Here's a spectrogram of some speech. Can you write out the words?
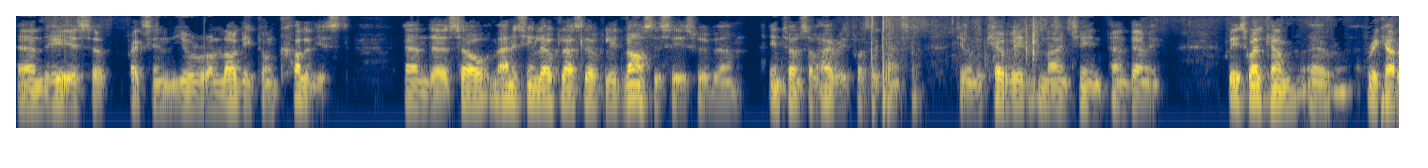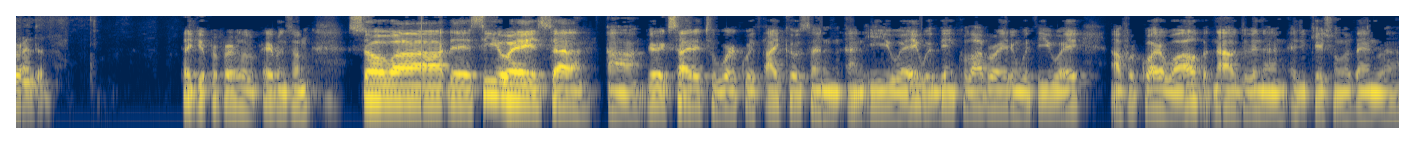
and he is a practicing urologic oncologist. And uh, so managing localized, locally advanced disease with, um, in terms of high-risk prostate cancer during the COVID-19 pandemic. Please welcome uh, Ricardo Rendon. Thank you, Professor Abrahamsson. So uh, the CUA is uh, uh, very excited to work with ICOS and, and EUA. We've been collaborating with EUA uh, for quite a while, but now doing an educational event, uh,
